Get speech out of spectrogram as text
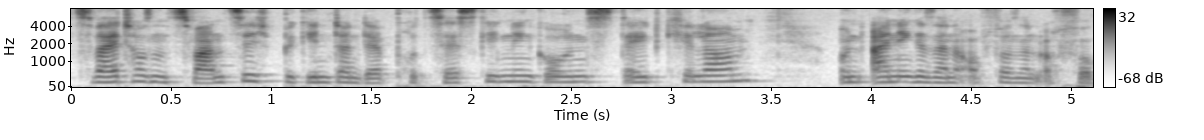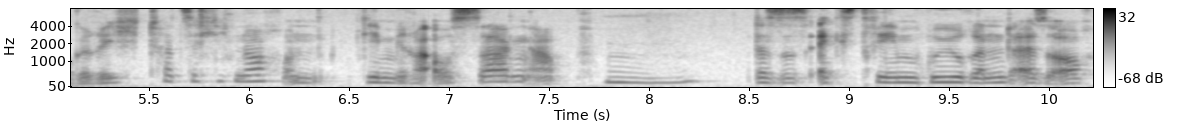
2020 beginnt dann der Prozess gegen den Golden State Killer und einige seiner Opfer sind auch vor Gericht tatsächlich noch und geben ihre Aussagen ab. Mhm. Das ist extrem rührend. Also auch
